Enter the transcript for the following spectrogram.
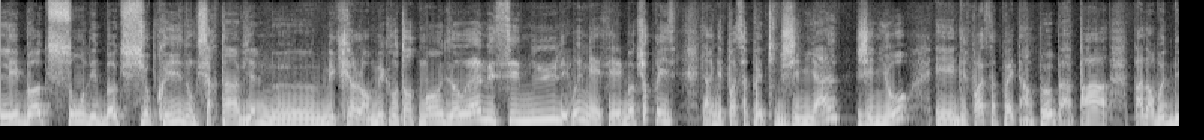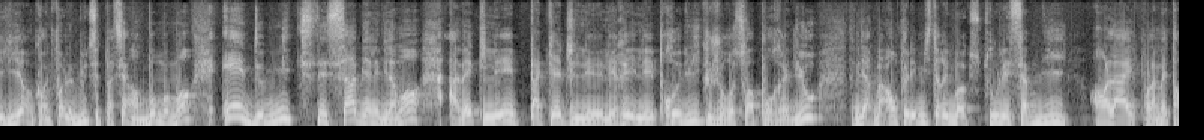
Les box sont des box surprises, donc certains viennent m'écrire leur mécontentement en disant ouais mais c'est nul. Et oui mais c'est des box surprises. C'est-à-dire que des fois ça peut être truc génial, géniaux, et des fois ça peut être un peu bah, pas, pas dans votre délire. Encore une fois, le but c'est de passer un bon moment et de mixer ça bien évidemment avec les packages, les, les, les produits que je reçois pour review. Ça veut dire bah, on fait les mystery box tous les samedis en live pour la mettre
